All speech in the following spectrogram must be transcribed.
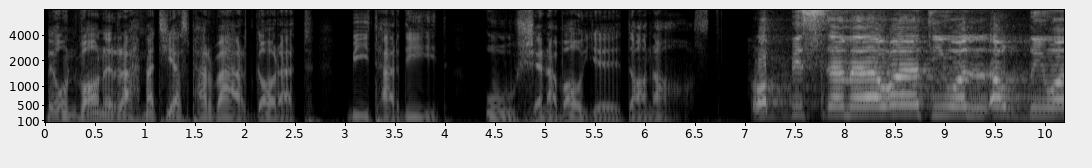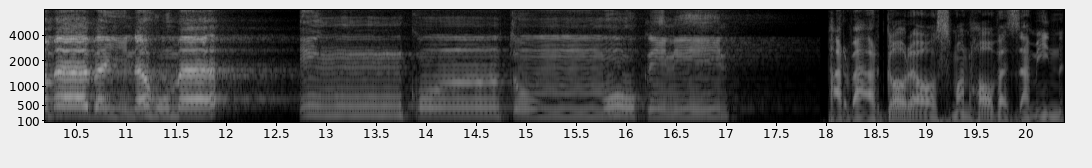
به عنوان رحمتی از پروردگارت بی تردید او شنوای داناست رب السماوات والأرض وما بينهما إن كنتم موقنين. پروردگار آسمان ها و زمین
